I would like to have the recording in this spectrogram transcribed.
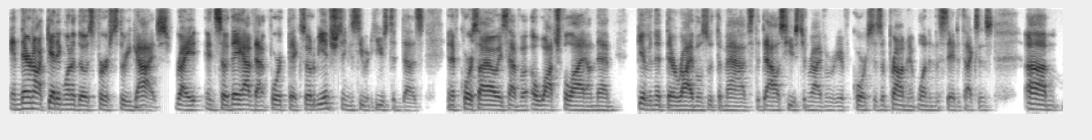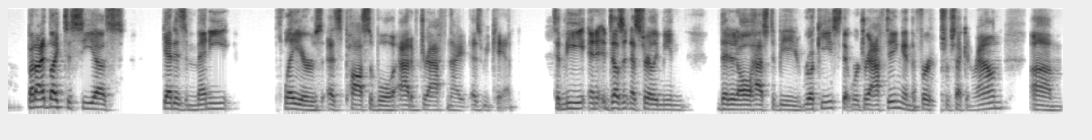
and they're not getting one of those first three guys, right? And so they have that fourth pick. So it'll be interesting to see what Houston does. And of course, I always have a, a watchful eye on them given that they're rivals with the Mavs. The Dallas Houston rivalry, of course, is a prominent one in the state of Texas. Um, but I'd like to see us get as many players as possible out of draft night as we can. To me, and it doesn't necessarily mean that it all has to be rookies that we're drafting in the first or second round. Um,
